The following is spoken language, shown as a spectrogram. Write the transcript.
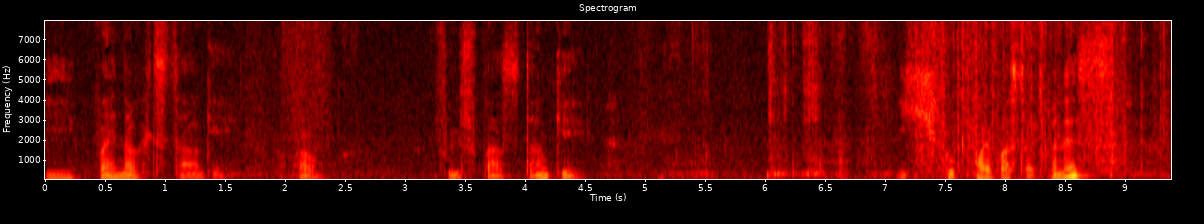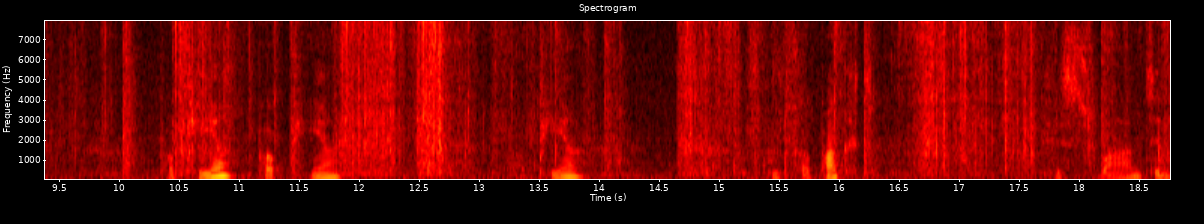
die Weihnachtstage. Wow. Viel Spaß, danke. Ich guck mal, was da drin ist. Papier, Papier, Papier. Gut verpackt. Das ist Wahnsinn.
